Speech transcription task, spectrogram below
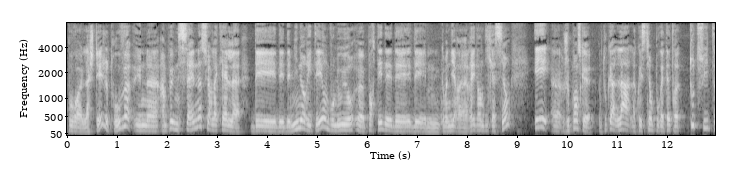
pour l'acheter, je trouve, un peu une scène sur laquelle des, minorités ont voulu porter des, des, comment dire, revendications et euh, je pense que, en tout cas, là, la question pourrait être tout de suite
